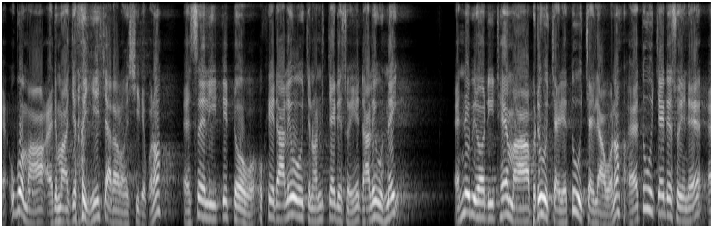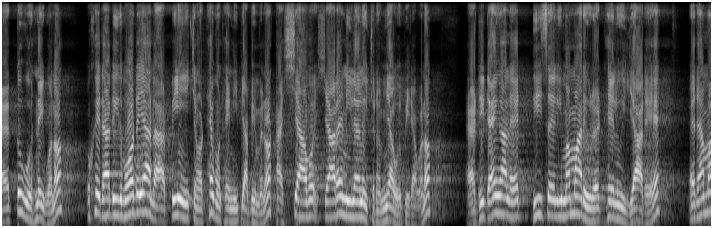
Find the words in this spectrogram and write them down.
အဲဥပမာအဲဒီမှာကျွန်တော်ရေးချတာတော့ရှိတယ်ပေါ့နော်အဲဆယ်လီ TikTok ပေါ့โอเคဒါလေးကိုကျွန်တော်ကြိုက်တယ်ဆိုရင်ဒါလေးကိုနှိပ် အဲနှိပ်ပြီးတော့ဒီထဲမှာဘ누구ကိုကြိုက်တယ်သူ့ကိုကြိုက်လာပါတော့အဲသူ့ကိုကြိုက်တယ်ဆိုရင်လည်းအဲသူ့ကိုနှိပ်ပါတော့โอเคဒါဒီသဘောတရားဒါပြီးရင်ကျွန်တော်ထည့်ပုံထည့်နီးပြပေးမယ်နော်ဒါရှာပေါ့ရှာတဲ့နီးလန်းလေးကျွန်တော်မျှဝေပေးတာပါနော်အဲဒီတိုင်းကလည်းဒီဆယ်လီမမတွေကိုလည်းထည့်လို့ရတယ် အဲဒါမှ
